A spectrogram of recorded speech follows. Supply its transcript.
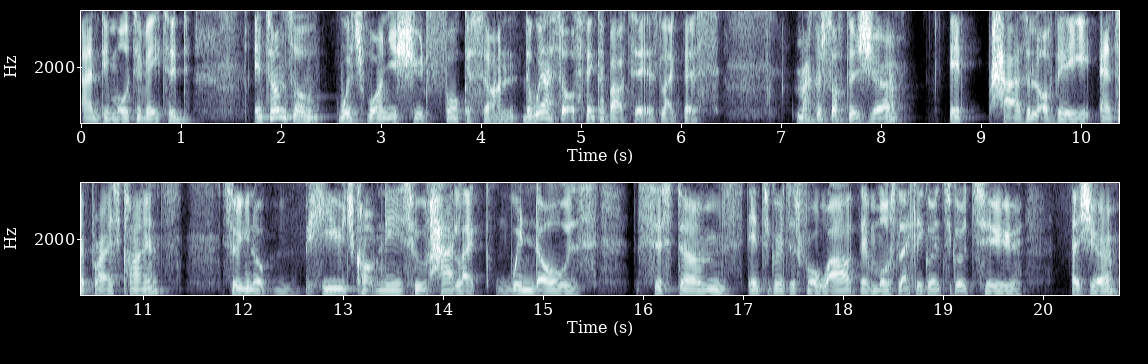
and demotivated. In terms of which one you should focus on the way i sort of think about it is like this microsoft azure it has a lot of the enterprise clients so you know huge companies who've had like windows systems integrated for a while, they're most likely going to go to Azure.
